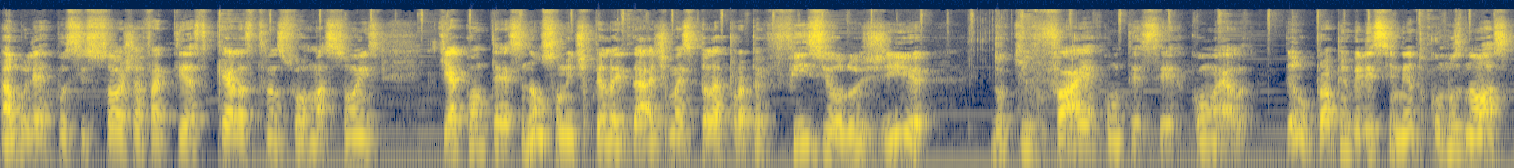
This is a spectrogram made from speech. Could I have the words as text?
a mulher por si só já vai ter aquelas transformações que acontecem não somente pela idade, mas pela própria fisiologia do que vai acontecer com ela, pelo próprio envelhecimento, como nós.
